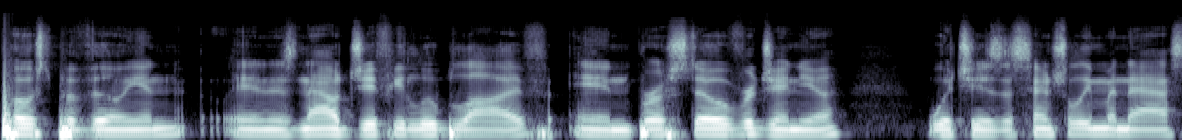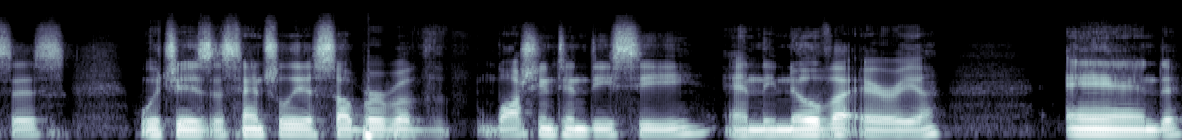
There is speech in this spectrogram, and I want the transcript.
Post Pavilion and is now Jiffy Lube Live in Bristow, Virginia, which is essentially Manassas, which is essentially a suburb of Washington D.C. and the Nova area. And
